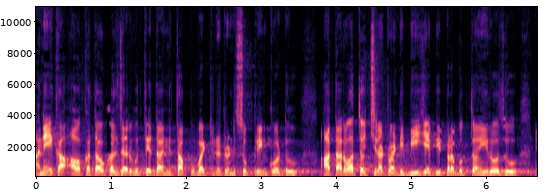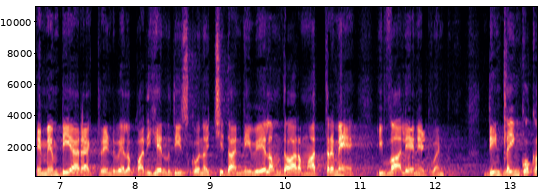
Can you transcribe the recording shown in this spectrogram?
అనేక అవకతవకలు జరిగితే దాన్ని తప్పుబట్టినటువంటి సుప్రీంకోర్టు ఆ తర్వాత వచ్చినటువంటి బీజేపీ ప్రభుత్వం ఈరోజు ఎంఎండిఆర్ యాక్ట్ రెండు వేల పదిహేను తీసుకొని వచ్చి దాన్ని వేలం ద్వారా మాత్రమే ఇవ్వాలి అనేటువంటి దీంట్లో ఇంకొక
